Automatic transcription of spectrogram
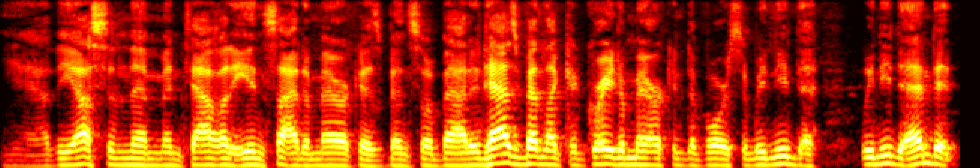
Yeah, the us and them mentality inside America has been so bad. It has been like a great American divorce, and we need to we need to end it.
